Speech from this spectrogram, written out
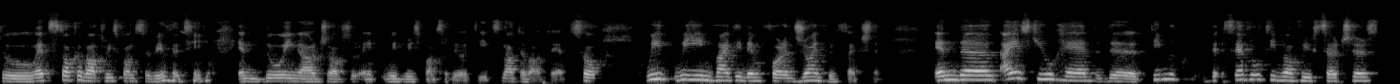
to let's talk about responsibility and doing our jobs with responsibility. It's not about that. So we, we invited them for a joint reflection. And uh, ISQ had the team, several team of researchers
